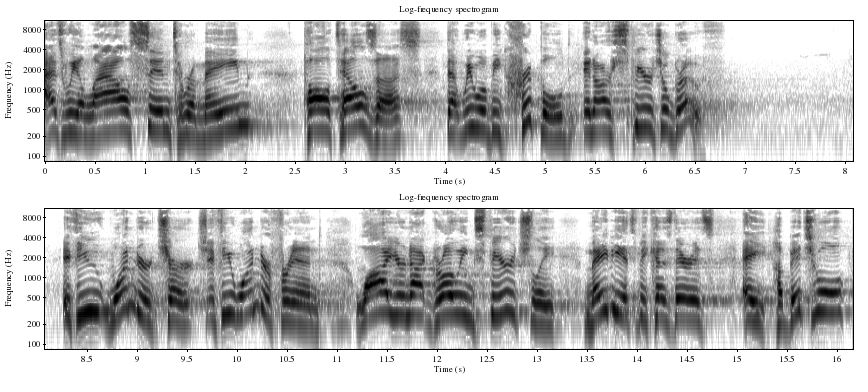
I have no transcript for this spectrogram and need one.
As we allow sin to remain, Paul tells us that we will be crippled in our spiritual growth. If you wonder, church, if you wonder, friend, why you're not growing spiritually, maybe it's because there is a habitual,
